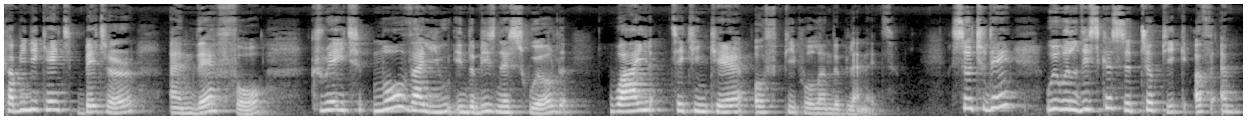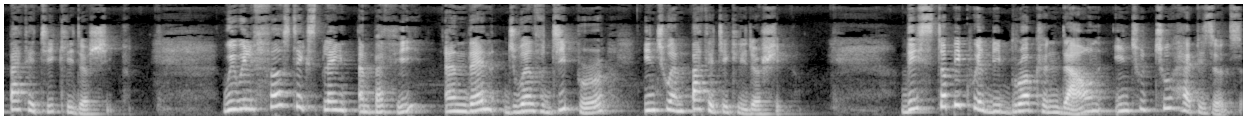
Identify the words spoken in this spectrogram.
communicate better, and therefore create more value in the business world while taking care of people and the planet. So today we will discuss the topic of empathetic leadership. We will first explain empathy and then delve deeper into empathetic leadership. This topic will be broken down into two episodes.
